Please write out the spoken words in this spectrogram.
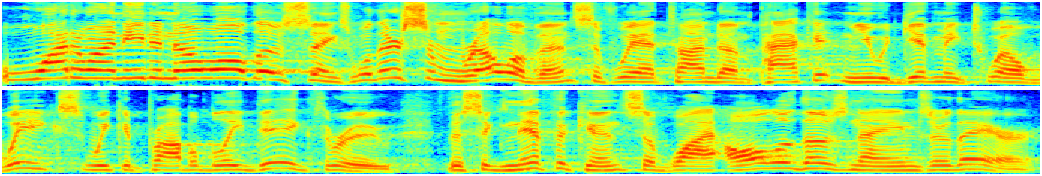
Why do I need to know all those things? Well, there's some relevance. If we had time to unpack it and you would give me 12 weeks, we could probably dig through the significance of why all of those names are there.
